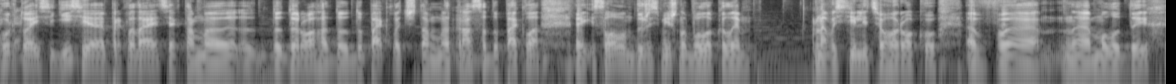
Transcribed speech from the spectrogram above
гурту ACDC перекладається як там е, до дорога до до пекла, чи там mm-hmm. траса до пекла. Е, і словом, дуже смішно було, коли. На весіллі цього року в е, молодих,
